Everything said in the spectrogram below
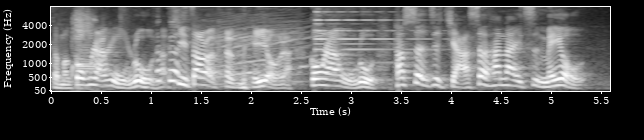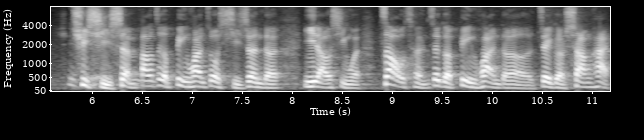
什么公然侮辱，性骚扰可能没有了，公然侮辱，他甚至假设他那一次没有。去洗肾，帮这个病患做洗肾的医疗行为，造成这个病患的这个伤害，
